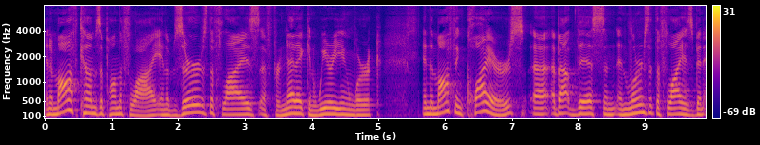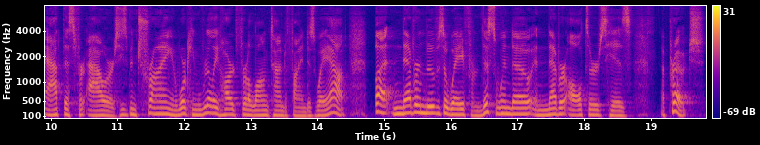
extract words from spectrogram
And a moth comes upon the fly and observes the fly's uh, frenetic and wearying work. And the moth inquires uh, about this and, and learns that the fly has been at this for hours. He's been trying and working really hard for a long time to find his way out, but never moves away from this window and never alters his approach.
